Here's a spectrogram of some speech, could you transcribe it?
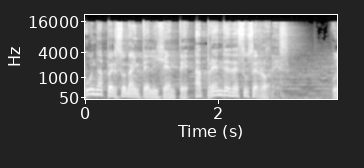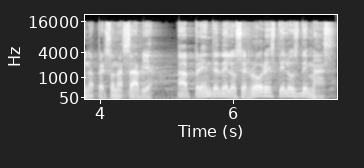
Una persona inteligente aprende de sus errores. Una persona sabia Aprende de los errores de los demás.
